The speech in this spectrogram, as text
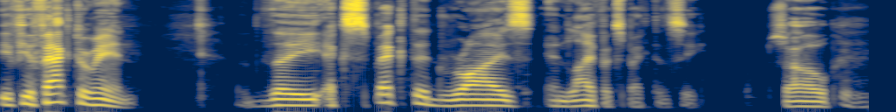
if you factor in the expected rise in life expectancy. So Mhm.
